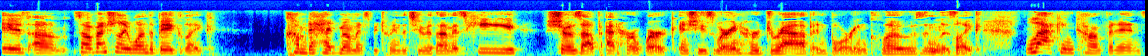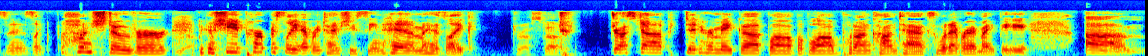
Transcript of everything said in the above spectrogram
is um so eventually one of the big like come to head moments between the two of them is he shows up at her work and she's wearing her drab and boring clothes and is like lacking confidence and is like hunched over Yeah. because she had purposely every time she's seen him has like Dressed up. Dressed up, did her makeup, blah blah blah, put on contacts, whatever it might be. Um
